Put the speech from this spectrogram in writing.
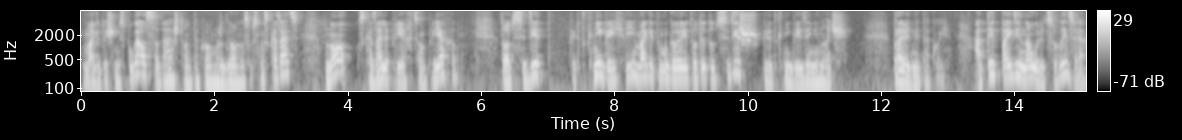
магит, очень испугался, да, что он такого может Гаону, собственно, сказать. Но сказали приехать. Он приехал. Тот сидит перед книгой, и магит ему говорит, вот ты тут сидишь перед книгой день и ночь праведный такой. А ты пойди на улицу, выйди,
